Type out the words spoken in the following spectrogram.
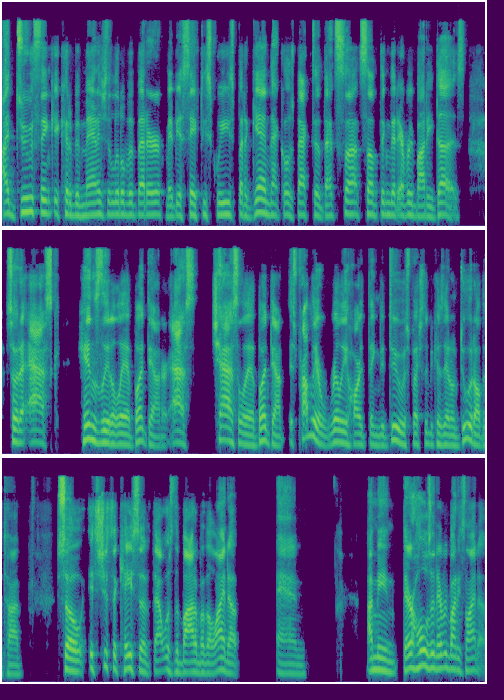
I do think it could have been managed a little bit better, maybe a safety squeeze. But again, that goes back to that's not something that everybody does. So to ask, Hensley to lay a bunt down or ask Chas to lay a bunt down is probably a really hard thing to do, especially because they don't do it all the time. So it's just a case of that was the bottom of the lineup. And I mean, there are holes in everybody's lineup.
